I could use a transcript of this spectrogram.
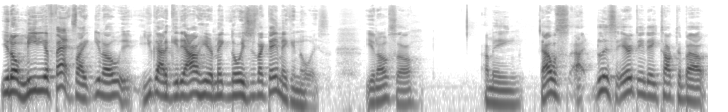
you know media facts. Like you know you got to get out here and make noise just like they making noise you know? So i mean that was I, listen everything they talked about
